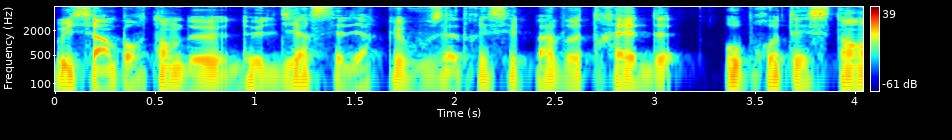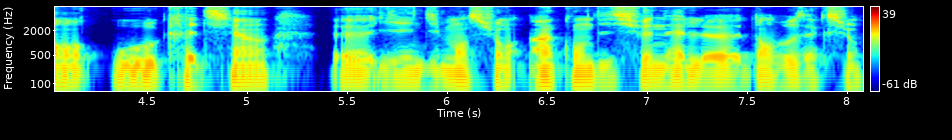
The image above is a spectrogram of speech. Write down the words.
Oui, c'est important de, de, le dire, c'est-à-dire que vous adressez pas votre aide aux protestants ou aux chrétiens, euh, il y a une dimension inconditionnelle euh, dans vos actions.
